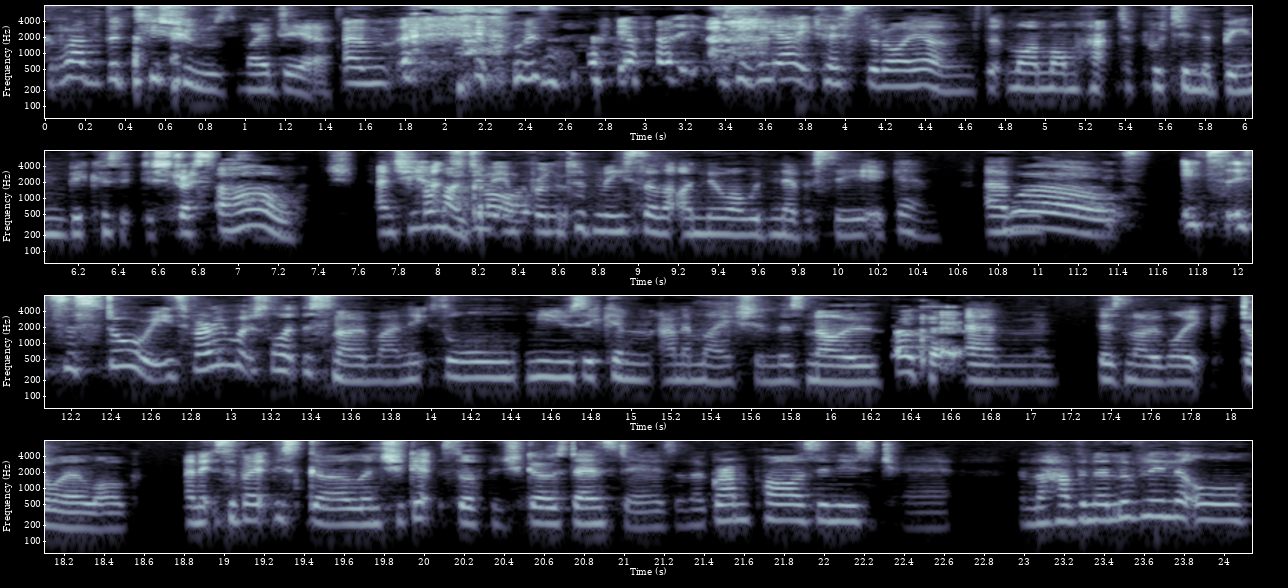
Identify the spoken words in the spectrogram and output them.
grab the tissues, my dear. Um, it was it, it was a VHS that I owned that my mom had to put in the bin because it distressed me so Oh. much, and she Oh had my to do it in front of me so that I knew I would never see it again. Um, Whoa. It's, it's it's a story. It's very much like the Snowman. It's all music and animation. There's no okay um there's no like dialogue and it's about this girl and she gets up and she goes downstairs and her grandpa's in his chair and they're having a lovely little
